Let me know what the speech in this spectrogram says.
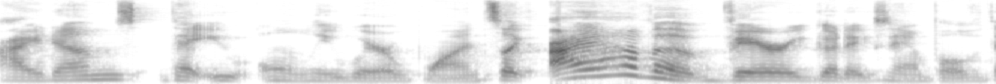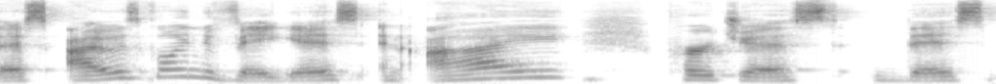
items that you only wear once. Like I have a very good example of this. I was going to Vegas and I purchased this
